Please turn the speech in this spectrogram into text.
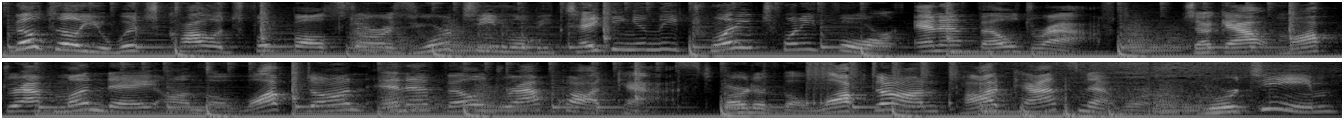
They'll tell you which college football stars your team will be taking in the 2024 NFL Draft. Check out Mock Draft Monday on the Locked On NFL Draft Podcast, part of the Locked On Podcast Network. Your team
